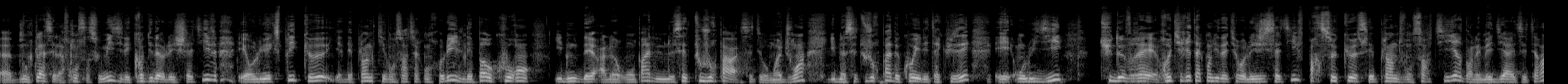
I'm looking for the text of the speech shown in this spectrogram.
euh, donc là c'est la France insoumise, il est candidat aux législatives et on lui explique qu'il y a des plaintes qui vont sortir contre lui, il n'est pas au courant. Il, à l'heure où on parle, il ne sait toujours pas, c'était au mois de juin, il ne sait toujours pas de quoi il est accusé et on lui dit tu devrais retirer ta candidature aux législatives parce que ces plaintes vont sortir dans les médias, etc.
